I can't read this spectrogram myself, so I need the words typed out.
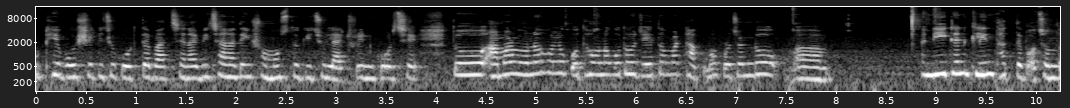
উঠে বসে কিছু করতে পারছে না, বিছানাতেই সমস্ত কিছু ল্যাট্রিন করছে। তো আমার মনে হলো কোথাও না কোথাও যেহেতু আমার ঠাকুমা প্রচণ্ড নিট অ্যান্ড ক্লিন থাকতে পছন্দ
